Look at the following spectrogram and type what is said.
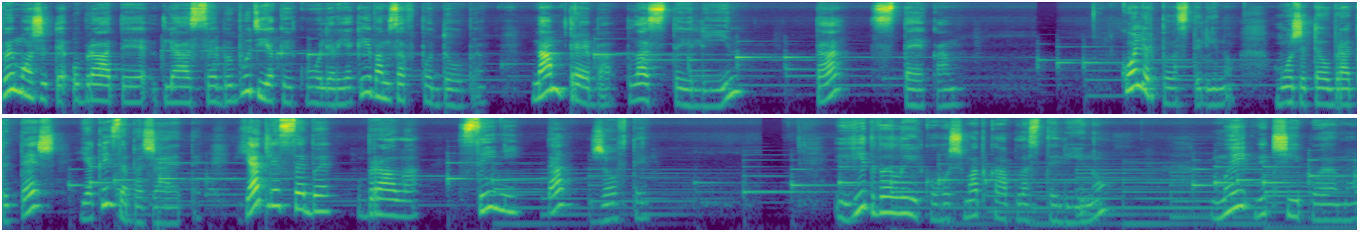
Ви можете обрати для себе будь-який колір, який вам завподоби. Нам треба пластилін та стека. Колір пластиліну можете обрати теж, який забажаєте. Я для себе обрала синій та жовтий. Від великого шматка пластиліну ми відчіпуємо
